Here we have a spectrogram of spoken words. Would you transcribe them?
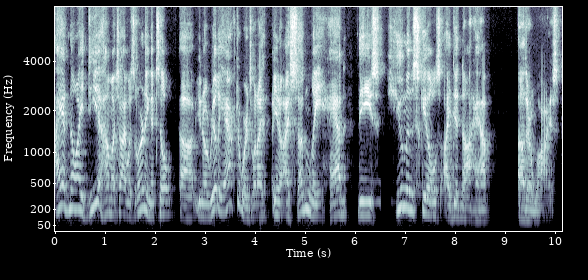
I had no idea how much I was learning until, uh, you know, really afterwards when I, you know, I suddenly had these human skills I did not have otherwise.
